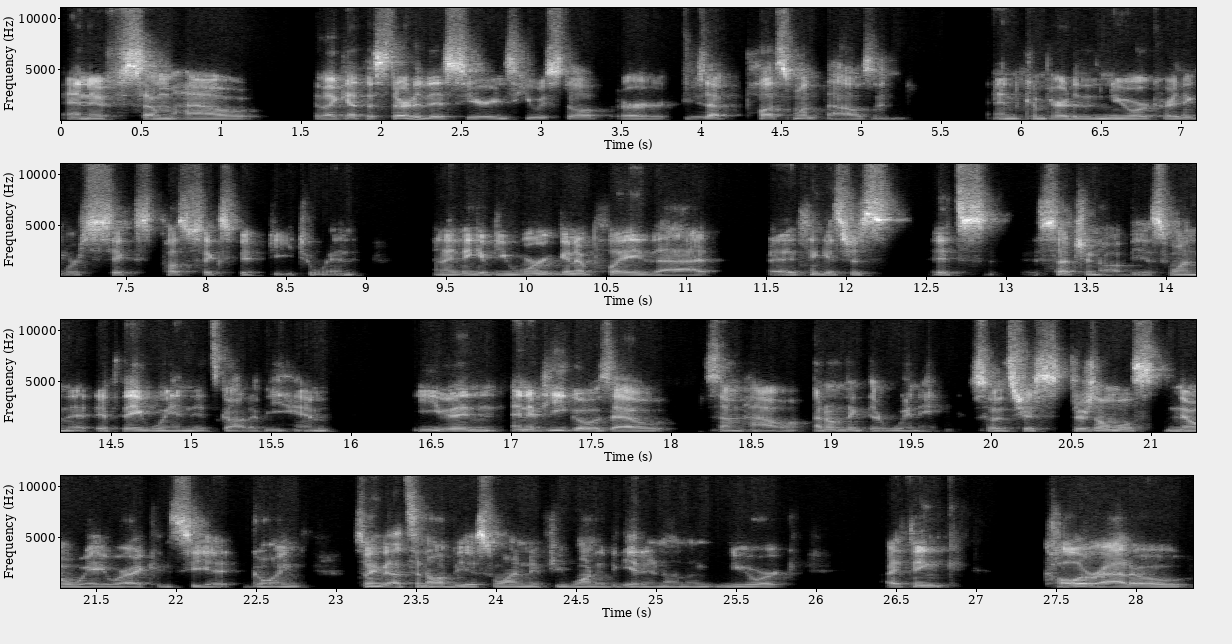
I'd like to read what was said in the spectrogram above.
And if somehow, like at the start of this series, he was still up, or he was at plus 1,000. And compared to the New Yorker, I think we're six plus 650 to win. And I think if you weren't going to play that, I think it's just, it's such an obvious one that if they win, it's got to be him. Even, and if he goes out somehow, I don't think they're winning. So it's just, there's almost no way where I can see it going. So I think that's an obvious one if you wanted to get in on New York. I think Colorado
